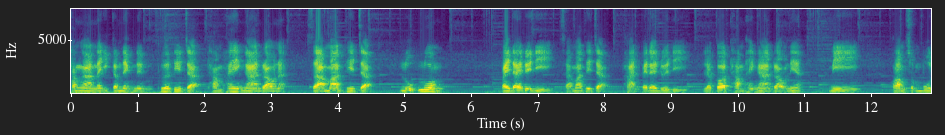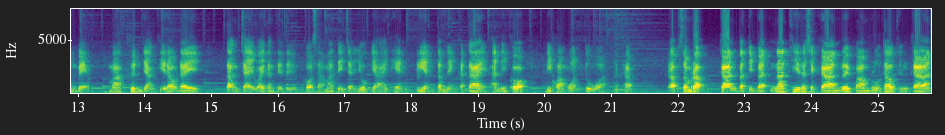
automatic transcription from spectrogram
ทำงานในอีกตำแหน่งหนึ่ง เพื่อที่จะทำให้งานเรานะ่ะสามารถที่จะลุล่วง ไปได้ด้วยดี สามารถที่จะผ่านไปได้ด้วยดี แล้วก็ทำให้งานเราเนี่ยมีความสมบูรณ์แบบมากขึ้นอย่างที่เราได้ตั้งใจไว้ตั้งแต่เดิม ก็สามารถที่จะโยกย้ายแทนเปลี่ยนตำแหน่งกันได้ อันนี้ก็มีความอ่อนตัวนะครับครับสำหรับการปฏิบัติหน้าที่ราชการด้วยความรู้เท่าถึงการ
